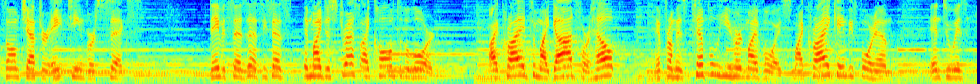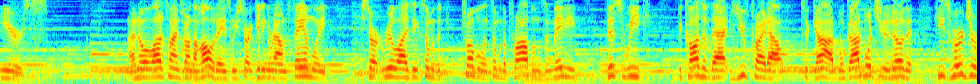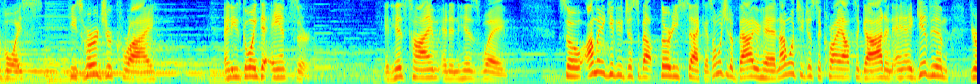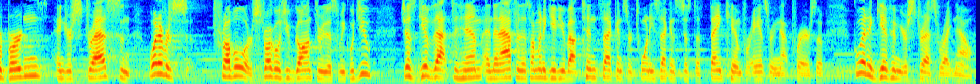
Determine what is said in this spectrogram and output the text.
Psalm chapter 18, verse 6, David says this He says, In my distress I called to the Lord. I cried to my God for help, and from his temple he heard my voice. My cry came before him into his ears. And I know a lot of times around the holidays, when you start getting around family, you start realizing some of the trouble and some of the problems, and maybe this week, because of that, you've cried out to God. Well, God wants you to know that He's heard your voice, He's heard your cry, and He's going to answer in His time and in His way. So I'm going to give you just about 30 seconds. I want you to bow your head and I want you just to cry out to God and, and, and give Him your burdens and your stress and whatever trouble or struggles you've gone through this week. Would you? just give that to him. And then after this, I'm going to give you about 10 seconds or 20 seconds just to thank him for answering that prayer. So go ahead and give him your stress right now.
